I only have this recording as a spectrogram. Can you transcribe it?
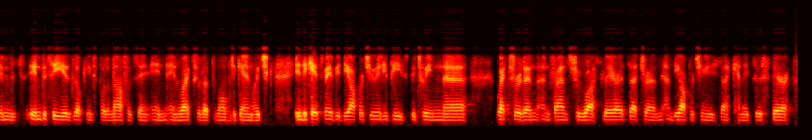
embassy is looking to put an office in, in, in, Wexford at the moment again, which indicates maybe the opportunity piece between uh, Wexford and, and France through Rosslare, etc., and, and the opportunities that can exist there.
